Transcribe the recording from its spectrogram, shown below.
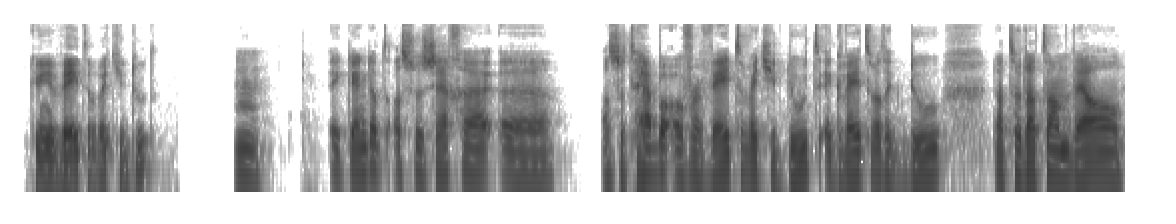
Kun je weten wat je doet? Mm. Ik denk dat als we zeggen, uh, als we het hebben over weten wat je doet, ik weet wat ik doe, dat we dat dan wel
